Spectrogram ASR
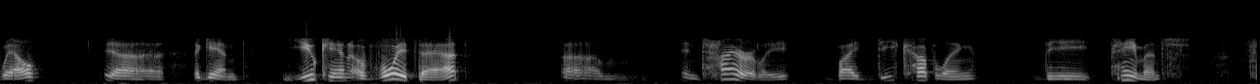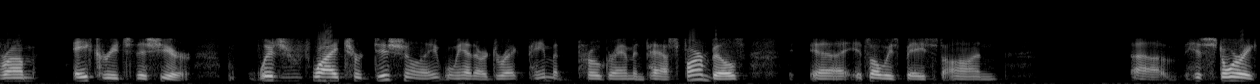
Well, uh, again, you can avoid that um, entirely by decoupling the payments from acreage this year which is why traditionally, when we had our direct payment program in past farm bills, uh, it's always based on uh, historic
